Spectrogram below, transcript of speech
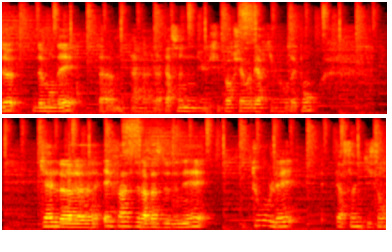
de demander à la personne du support chez Weber qui vous répond qu'elle euh, efface de la base de données tous les personnes qui sont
